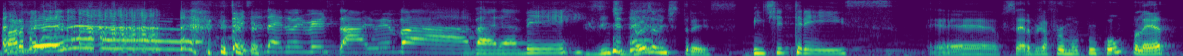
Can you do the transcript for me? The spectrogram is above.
parabéns! Hoje é 10 do meu aniversário. Eba! Parabéns. 22 ou 23? 23. É, o cérebro já formou por completo.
